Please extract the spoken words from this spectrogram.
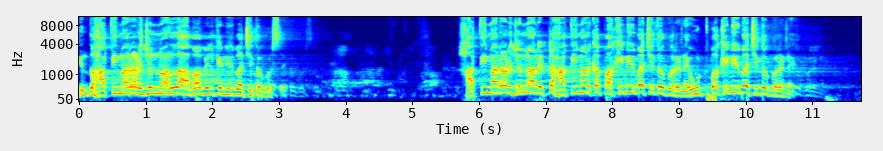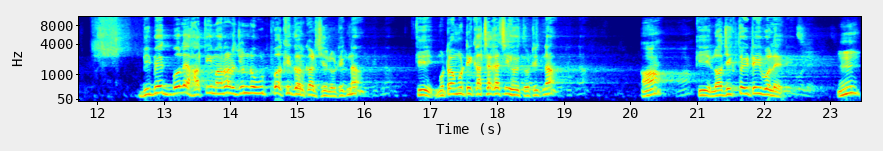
কিন্তু হাতি মারার জন্য আল্লাহ আবাবিলকে নির্বাচিত করছে। হাতি মারার জন্য আরেকটা হাতি মার্কা পাখি নির্বাচিত করে নেয়, উট পাখি নির্বাচিত করে নেয়। বিবেক বলে হাতি মারার জন্য উট পাখি দরকার ছিল, ঠিক না? কি, মোটামুটি কাছাকাছি হইতো, ঠিক না? হ্যাঁ? কি লজিক তো এটাই বলে। হুম?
